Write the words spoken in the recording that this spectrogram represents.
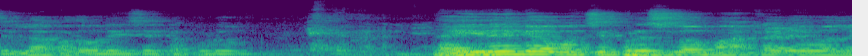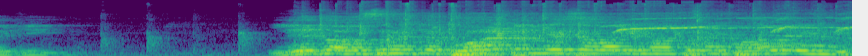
జిల్లా పదవులు వేసేటప్పుడు ధైర్యంగా వచ్చి ప్రెస్లో మాట్లాడే వాళ్ళకి లేదు అవసరమైతే పోరాటం చేసే వాళ్ళకి మాత్రమే పదవులైంది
